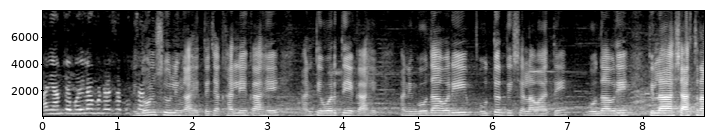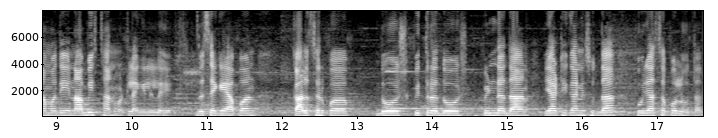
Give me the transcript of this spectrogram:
आणि आमच्या महिला मंडळाचा खूप दोन शिवलिंग आहेत. त्याच्याखाली एक आहे आणि ते वरती एक आहे. आणि गोदावरी उत्तर दिशेला वाहते. गोदावरी तिला शास्त्रामध्ये नाभिस्थान म्हटलं गेलेलं आहे. जसे की आपण कालसर्प दोष पितृदोष पिंडदान या ठिकाणी सुद्धा पूजा सफल होतात.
